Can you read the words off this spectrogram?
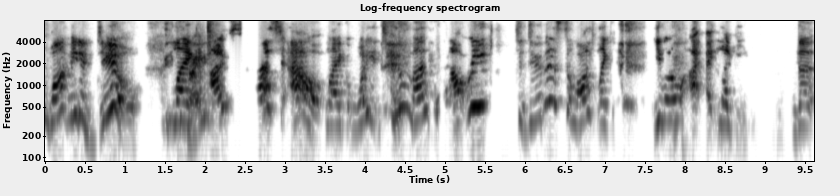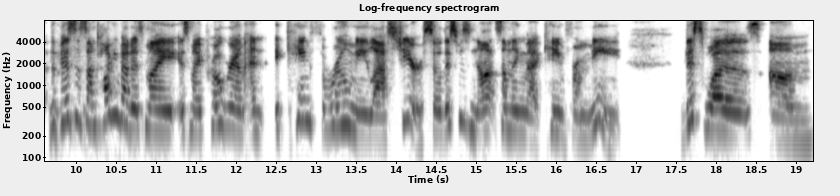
you want me to do? Like Right. I'm stressed out. Like, what do you two months outreach to do this to launch? Like, you know, I, I like the the business I'm talking about is my is my program and it came through me last year. So this was not something that came from me. This was um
